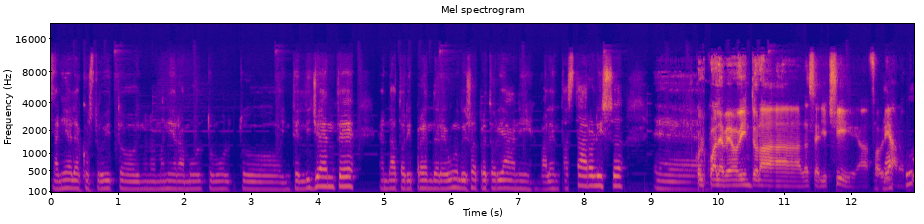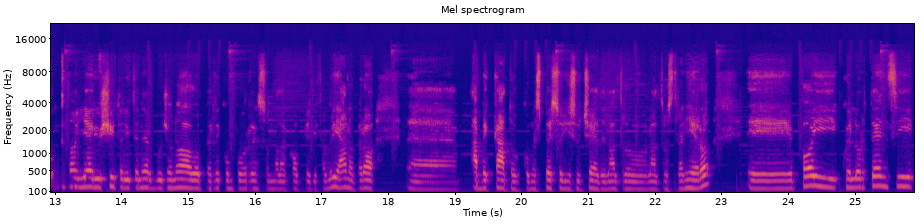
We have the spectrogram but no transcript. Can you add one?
Daniele ha costruito in una maniera molto molto intelligente, è andato a riprendere uno dei suoi pretoriani, Valenta Starolis, eh, Col quale aveva vinto la, la Serie C a Fabriano. Esatto. Non gli è riuscito a tenere Bugionovo per ricomporre insomma, la coppia di Fabriano, però eh, ha beccato, come spesso gli succede, l'altro, l'altro straniero. E poi quell'Ortensi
